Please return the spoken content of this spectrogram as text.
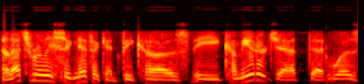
Now that's really significant because the commuter jet that was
